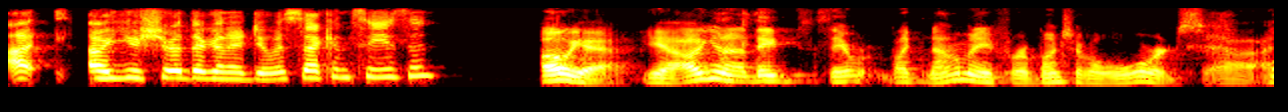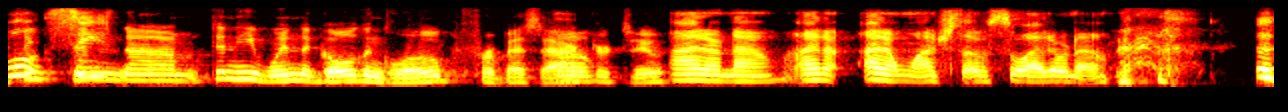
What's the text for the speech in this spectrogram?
Uh, are you sure they're going to do a second season? Oh yeah, yeah. Oh, you know they they were like nominated for a bunch of awards. Uh, well, I think see, didn't, um, didn't he win the Golden Globe for Best oh, Actor oh, too? I don't know. I don't I don't watch those, so I don't know.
